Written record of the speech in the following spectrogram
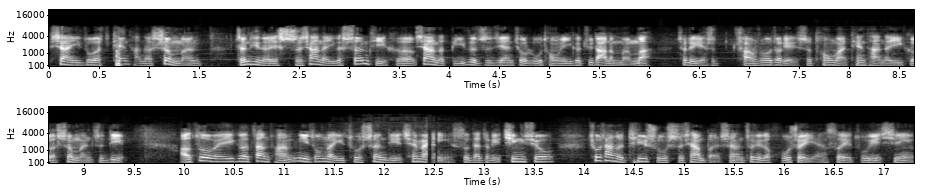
像一座天堂的圣门，整体的石像的一个身体和象的鼻子之间就如同一个巨大的门嘛，这里也是传说，这里是通往天堂的一个圣门之地。而作为一个藏传密宗的一处圣地，千百隐寺在这里清修，就算是剔除石像本身，这里的湖水颜色也足以吸引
